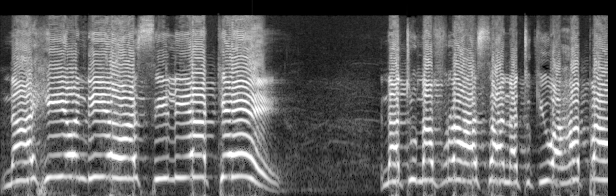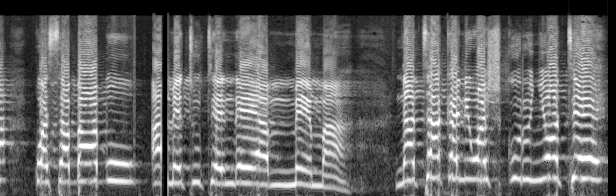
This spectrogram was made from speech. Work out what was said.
na hiyo ndiyo asili yake, na tuna furaha sana tukiwa hapa kwa sababu ametutendea mema. Nataka niwashukuru nyote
